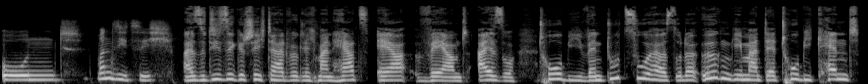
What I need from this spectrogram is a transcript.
Und man sieht sich. Also diese Geschichte hat wirklich mein Herz erwärmt. Also, Tobi, wenn du zuhörst oder irgendjemand, der Tobi kennt,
